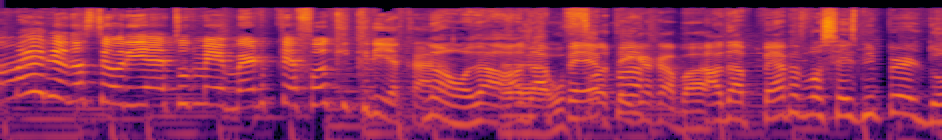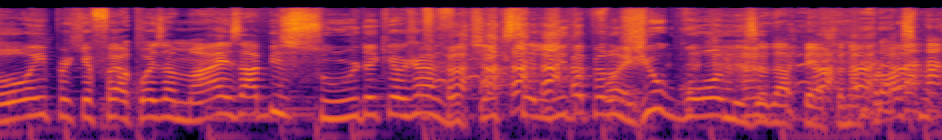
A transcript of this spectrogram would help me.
a maioria das teorias é tudo meio merda porque é fã que cria, cara. Não, a da, a É, da o Peppa. tem que acabar. A da Peppa, vocês me perdoem, porque foi a coisa mais absurda que eu já vi. Tinha que ser lida pelo Gil Gomes, a da Peppa. Na próxima,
